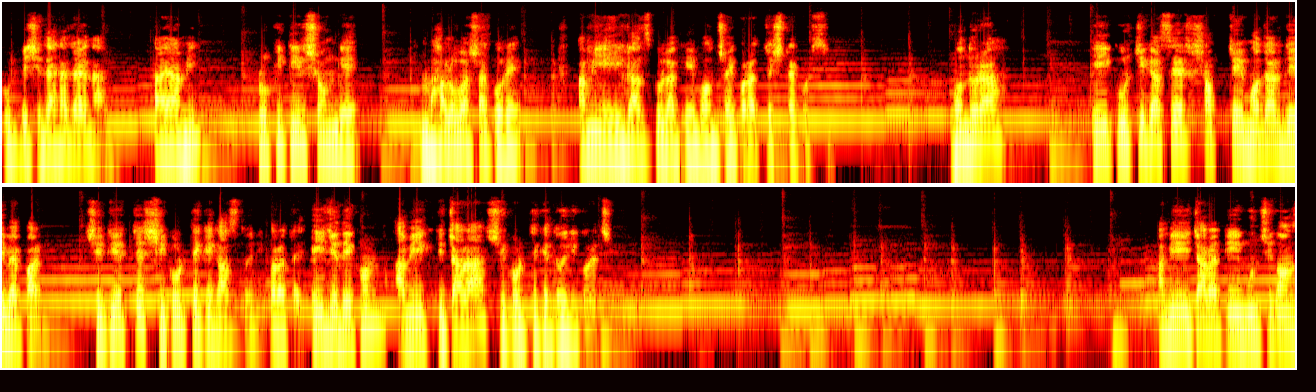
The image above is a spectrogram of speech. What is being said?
খুব বেশি দেখা যায় না, তাই আমি প্রকৃতির সঙ্গে ভালোবাসা করে আমি এই গাছগুলাকে বনসাই করার চেষ্টা করছি। বন্ধুরা, এই কুরচি গাছের সবচেয়ে মজার যে ব্যাপার, সেটি হচ্ছে শিকড় থেকে গাছ তৈরি করা যায়। এই যে দেখুন, আমি একটি চারা শিকড় থেকে তৈরি করেছি। আমি এই চারাটি মুন্সিগঞ্জ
